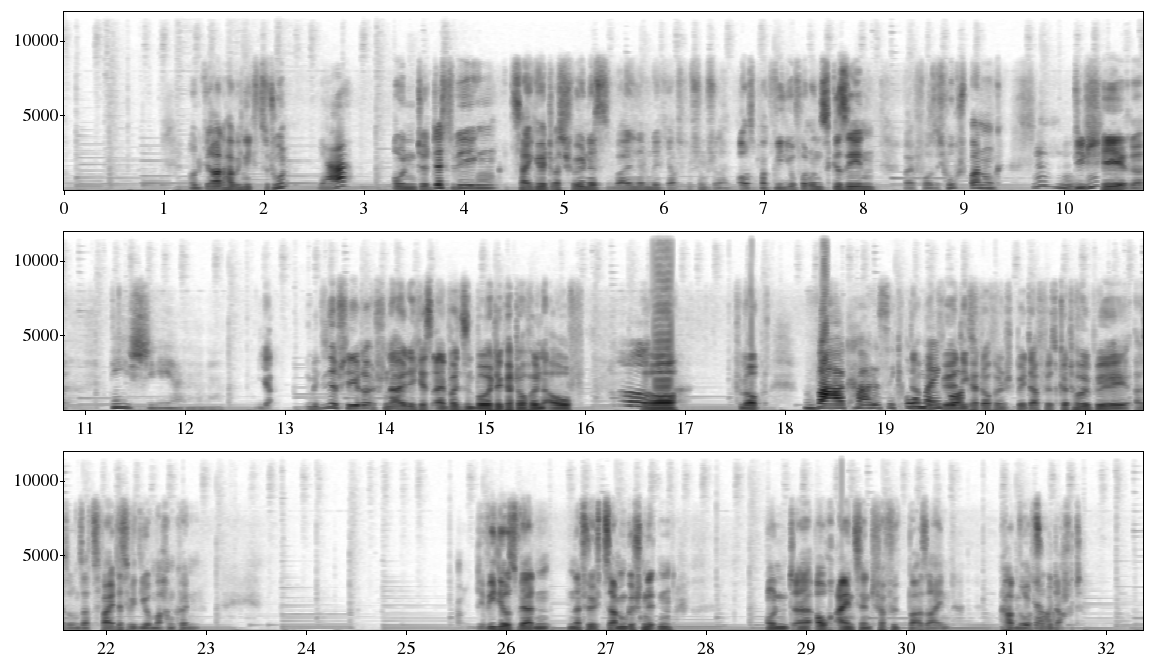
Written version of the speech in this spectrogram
Und gerade habe ich nichts zu tun. Ja, Und äh, deswegen zeige ich etwas Schönes, weil nämlich, ihr habt bestimmt schon ein Auspackvideo von uns gesehen, bei Vorsicht Hochspannung, mhm. die Schere. die Schere. Ja, mit dieser Schere schneide ich jetzt einfach diesen Beutel Kartoffeln auf. Oh, So, flop. waghalsig. Oh damit mein wir Gott. die Kartoffeln später fürs Kartoffelpüree, also unser zweites Video machen können. Die Videos werden natürlich zusammengeschnitten und äh, auch einzeln verfügbar sein. Haben wir uns so Genau. gedacht.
